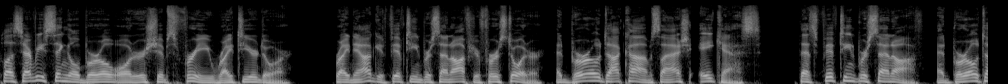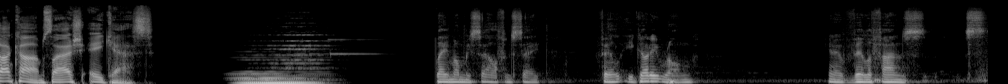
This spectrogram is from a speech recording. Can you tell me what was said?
Plus, every single Burrow order ships free right to your door. Right now, get 15% off your first order at burrow.com slash ACAST. That's 15% off at burrow.com slash ACAST. blame on myself and say, Phil, you got it wrong. You know, Villa fans s-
